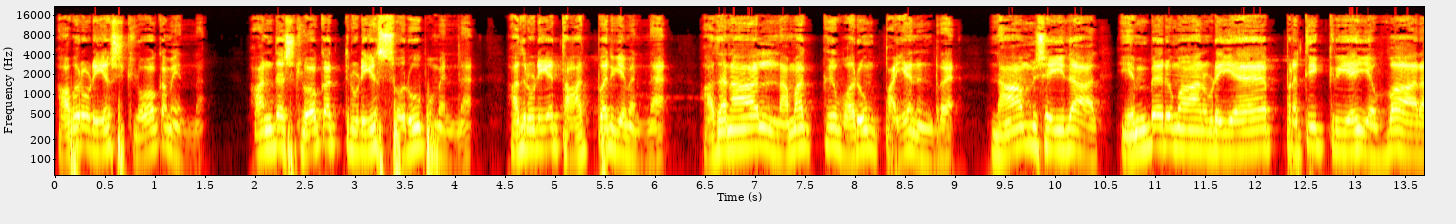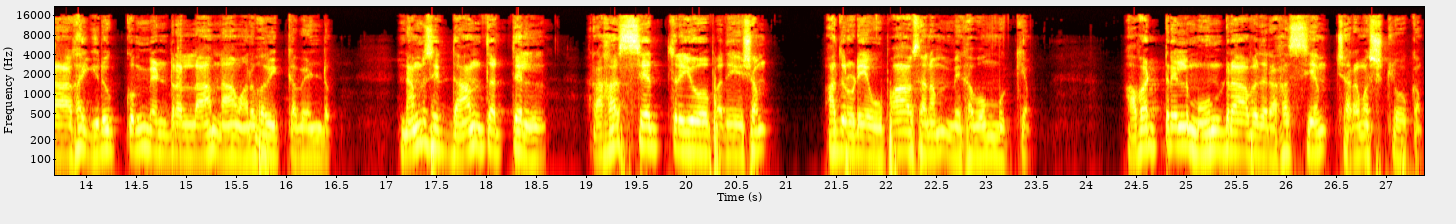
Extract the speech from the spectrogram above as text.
அவருடைய ஸ்லோகம் என்ன? அந்த ஸ்லோகத்தினுடைய ஸ்வரூபம் என்ன? அதனுடைய தாத்பரியம் என்ன? அதனால் நமக்கு வரும் பயன் என்ற. நாம் செய்தால் எம்பெருமானுடைய பிரதிக்கிரியை எவ்வாறாக இருக்கும் என்றெல்லாம் நாம் அனுபவிக்க வேண்டும். நம் சித்தாந்தத்தில் ரகசியத்ரயோபதேசம் அதனுடைய உபாசனம் மிகவும் முக்கியம். அவற்றில் மூன்றாவது ரகசியம் சரமஸ்லோகம்.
